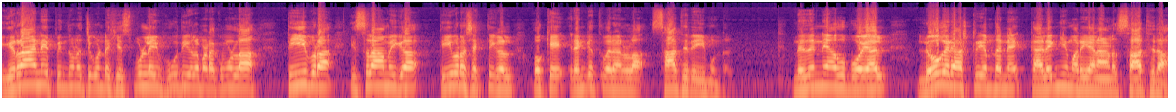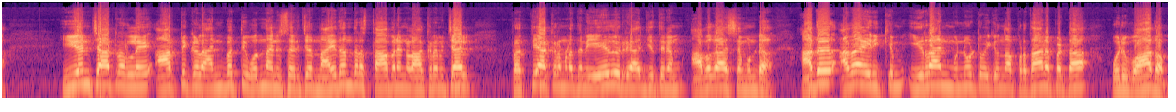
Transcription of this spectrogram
ഇറാനെ പിന്തുണച്ചുകൊണ്ട് ഹിസ്ബുള്ളയും ഹൂതികളും അടക്കമുള്ള തീവ്ര ഇസ്ലാമിക തീവ്ര ശക്തികൾ ഒക്കെ രംഗത്ത് വരാനുള്ള സാധ്യതയുമുണ്ട്. നെതന്യാഹു പോയാൽ ലോകരാഷ്ട്രീയം തന്നെ കലങ്ങിമറിയാനാണ് സാധ്യത. യു എൻ ചാർട്ടറിലെ ആർട്ടിക്കിൾ അൻപത്തി ഒന്ന് അനുസരിച്ച് നയതന്ത്ര സ്ഥാപനങ്ങൾ ആക്രമിച്ചാൽ പ്രത്യാക്രമണത്തിന് ഏതൊരു രാജ്യത്തിനും അവകാശമുണ്ട്. അത് അതായിരിക്കും ഇറാൻ മുന്നോട്ട് വയ്ക്കുന്ന പ്രധാനപ്പെട്ട ഒരു വാദം.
